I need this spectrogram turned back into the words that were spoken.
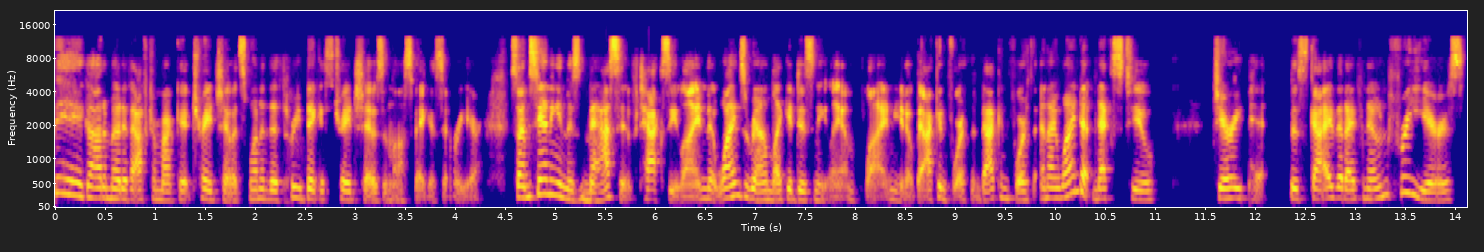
big automotive aftermarket trade show. It's one of the three biggest trade shows in Las Vegas every year. So I'm standing in this massive taxi line that winds around like a Disneyland line, you know, back and forth and back and forth. And I wind up next to Jerry Pitt, this guy that I've known for years.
